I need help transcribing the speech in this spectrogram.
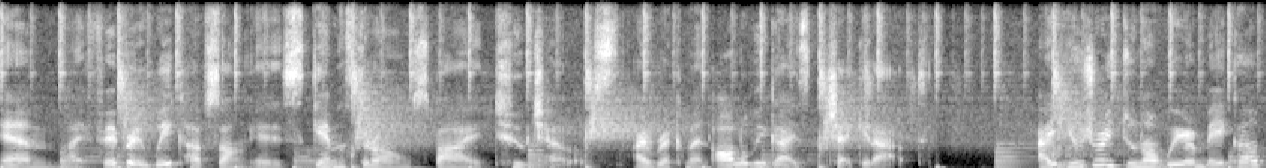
And my favorite wake up song is Game of Thrones by Two Cellos. I recommend all of you guys check it out. I usually do not wear makeup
